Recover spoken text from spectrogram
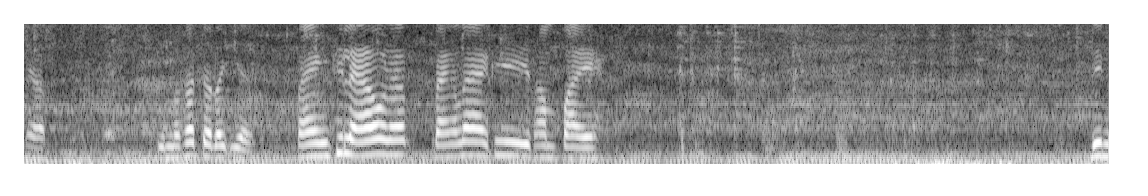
เนี่ยครับดินมันก็จะละเอียด แปลงที่แล้วนะครับ แปลงแรกที่ทำไป ดิน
